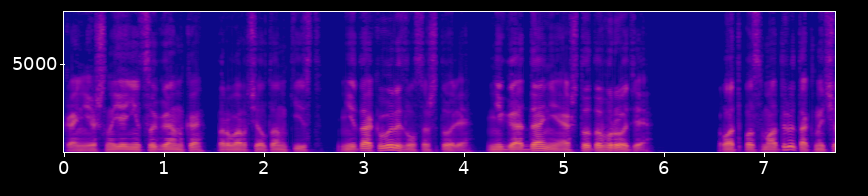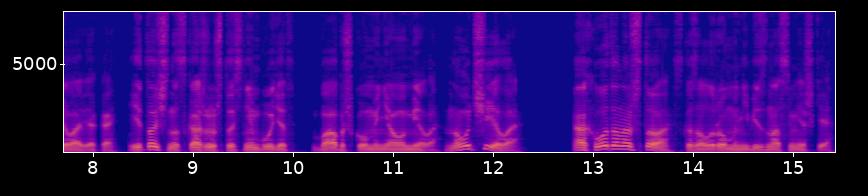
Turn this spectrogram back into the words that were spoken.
«Конечно, я не цыганка», — проворчал танкист. «Не так выразился, что ли? Не гадание, а что-то вроде. Вот посмотрю так на человека и точно скажу, что с ним будет. Бабушка у меня умела, научила. «Ах, вот оно что!» — сказал Рома не без насмешки.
